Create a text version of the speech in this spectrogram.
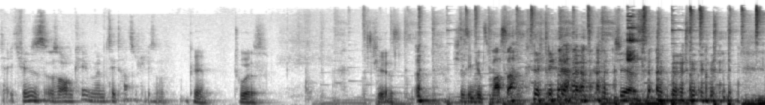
Ja, ich finde, es ist auch okay, mit einem Zitat zu schließen. Okay, tu es. Cheers. Ich trinke jetzt Wasser. Cheers.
